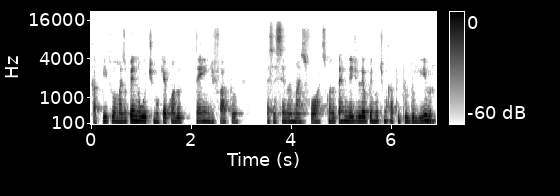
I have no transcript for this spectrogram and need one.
capítulo, mas o penúltimo, que é quando tem de fato essas cenas mais fortes. Quando eu terminei de ler o penúltimo capítulo do livro,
